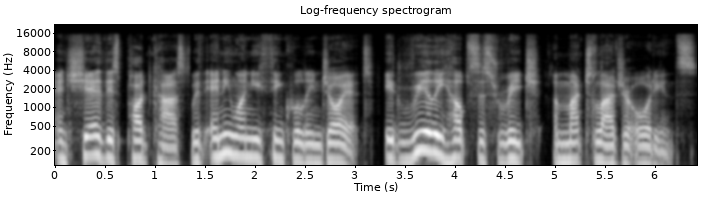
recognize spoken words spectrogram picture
and share this podcast with anyone you think will enjoy it. It really helps us reach a much larger audience.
